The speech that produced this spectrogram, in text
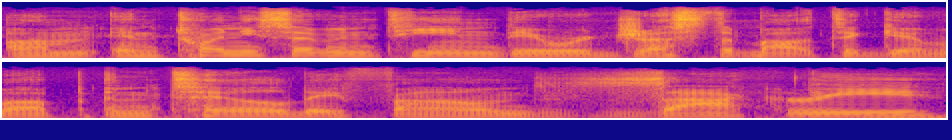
um, in 2017 they were just about to give up until they found Zachary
